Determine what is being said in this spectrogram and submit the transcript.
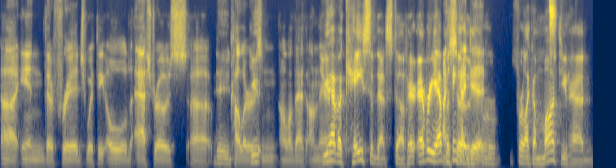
uh, in the fridge with the old Astros uh, Dude, colors you- and all of that on there. You have a case of that stuff. Every I episode think I did. for for like a month you had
